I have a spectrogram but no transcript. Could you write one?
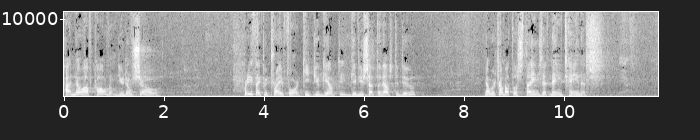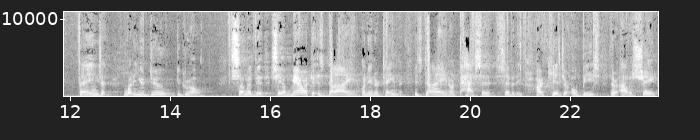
I know I've called them. You don't show. What do you think we pray for? Keep you guilty? Give you something else to do? Now, we're talking about those things that maintain us. Things that, what do you do to grow? Some of you see, America is dying on entertainment. It's dying on passivity. Our kids are obese, they're out of shape,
